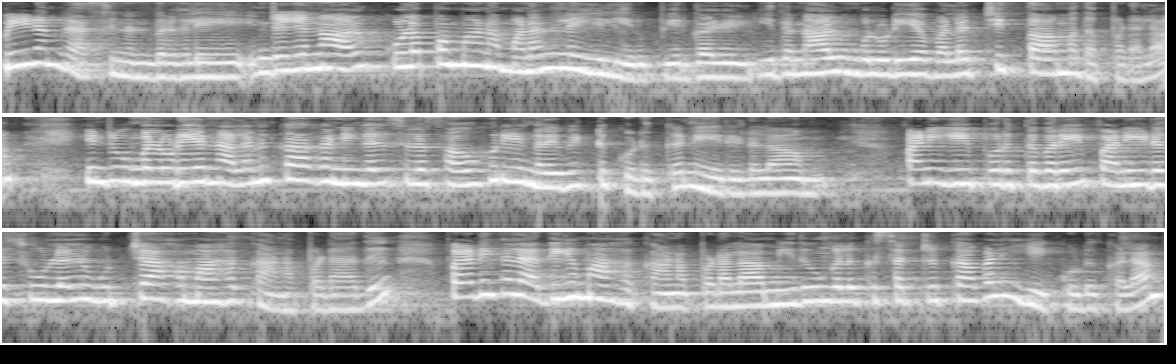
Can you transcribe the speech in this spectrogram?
மீனம் ராசி நண்பர்களே இன்றைய நாள் குழப்பமான மனநிலையில் இருப்பீர்கள். இதனால் உங்களுடைய வளர்ச்சி தாமதப்படலாம். இன்று உங்களுடைய நலனுக்காக நீங்கள் சில சௌகரியங்களை விட்டு கொடுக்க நேரிடலாம். பணியை பொறுத்தவரை பணியிட சூழல் உற்சாகமாக காணப்படாது. பணிகள் அதிகமாக காணப்படலாம். இது உங்களுக்கு சற்று கவலையை கொடுக்கலாம்.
